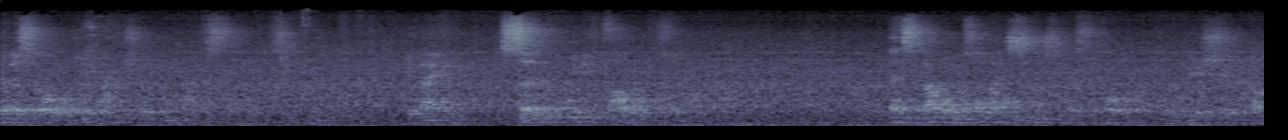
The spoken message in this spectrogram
那个时候，我就完全明白神的心意。原来神不一定照我们说话，但是当我们充满信心的时候，我们可以宣告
